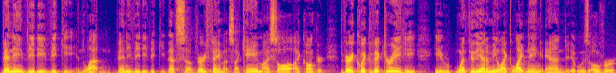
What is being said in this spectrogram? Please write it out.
Veni vidi vici in Latin. Veni vidi vici. That's uh, very famous. I came, I saw, I conquered. Very quick victory. He, he went through the enemy like lightning and it was over.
